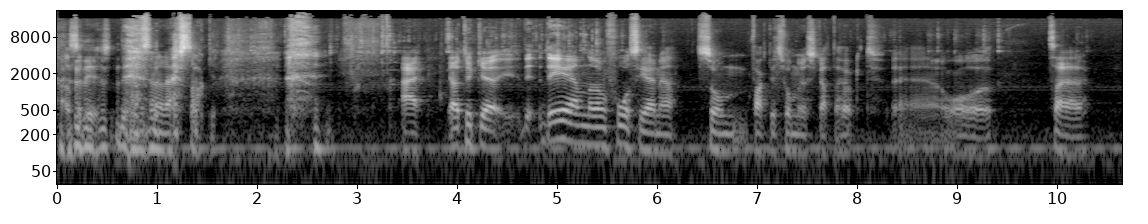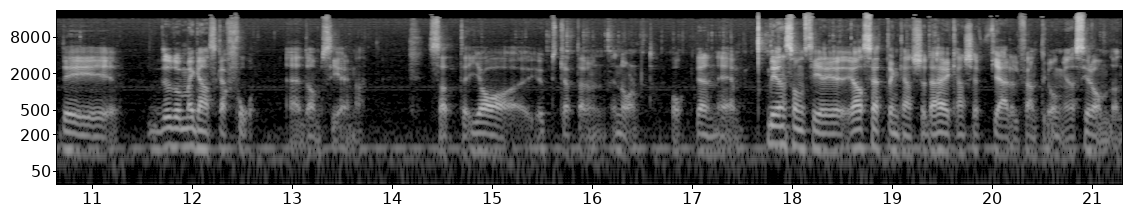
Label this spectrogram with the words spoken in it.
Alltså det, det är sådana där saker. Nej, jag tycker det, det är en av de få serierna som faktiskt får mig att skratta högt. Eh, och så här, det är, de är ganska få, eh, de serierna. Så att jag uppskattar den enormt. Och den är, det är en sån serie, jag har sett den kanske, det här är kanske fjärde eller femte gången jag ser om den.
